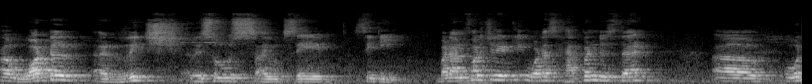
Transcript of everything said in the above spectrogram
a water a rich resource, I would say, city. But unfortunately, what has happened is that over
